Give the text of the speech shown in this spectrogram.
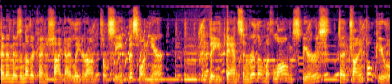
and then there's another kind of shy guy later on that you'll see. This one here. They dance in rhythm with long spears to try and poke you.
